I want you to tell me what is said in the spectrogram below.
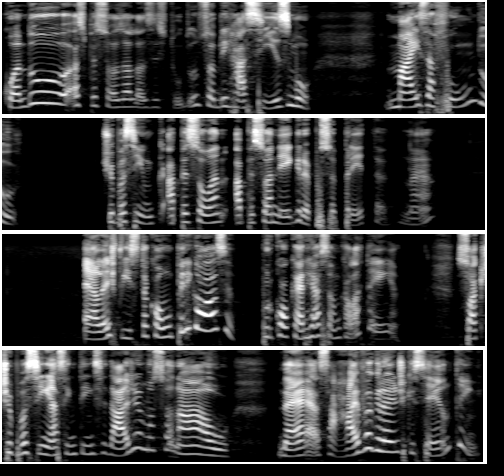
quando as pessoas elas estudam sobre racismo mais a fundo, tipo assim, a pessoa, a pessoa negra, a pessoa preta, né? Ela é vista como perigosa por qualquer reação que ela tenha. Só que, tipo assim, essa intensidade emocional, né? Essa raiva grande que sentem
